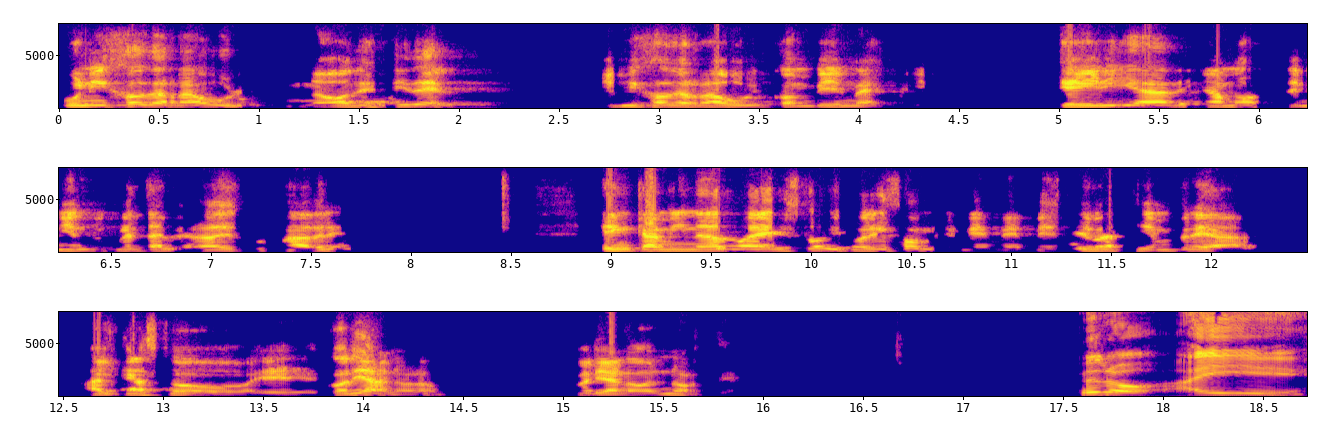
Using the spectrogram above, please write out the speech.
un hijo de Raúl, no de Fidel, el hijo de Raúl con Vilma Espín, que iría, digamos, teniendo en cuenta la edad de su padre, encaminado a eso y por eso me, lleva siempre al caso eh, coreano, ¿no? Coreano del Norte. Pedro, hay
